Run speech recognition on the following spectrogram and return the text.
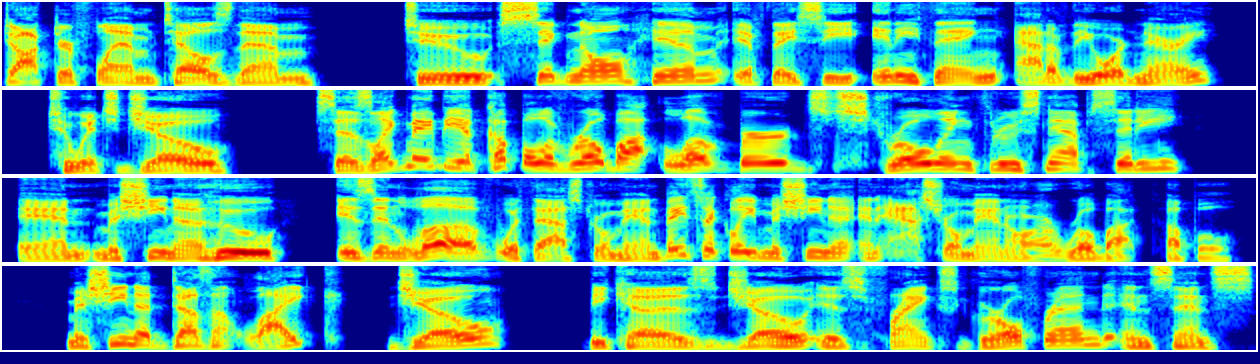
Dr. Flem tells them to signal him if they see anything out of the ordinary, to which Joe says, like maybe a couple of robot lovebirds strolling through Snap City, and Machina, who is in love with Astro Man. Basically, Machina and Astro Man are a robot couple. Machina doesn't like Joe because Joe is Frank's girlfriend. And since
